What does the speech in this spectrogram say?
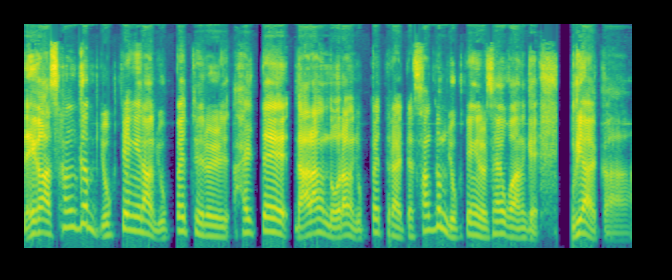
내가 상급 욕쟁이랑 욕 배틀을 할 때 나랑 너랑 욕 배틀 할 때 상급 욕쟁이를 세우고 하는 게 유리할까?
